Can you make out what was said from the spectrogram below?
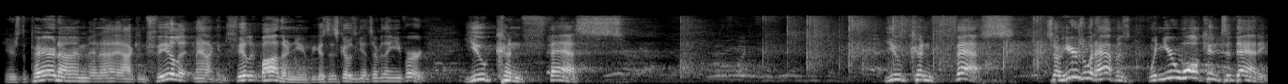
Here's the paradigm, and I, I, can feel it, man. I can feel it bothering you because this goes against everything you've heard. You confess. You confess. So here's what happens when you're walking to daddy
